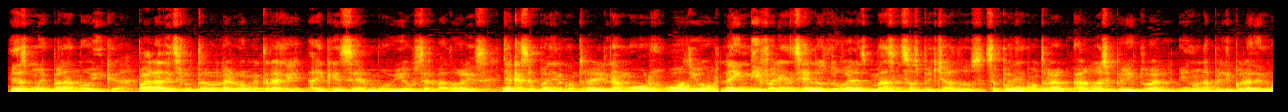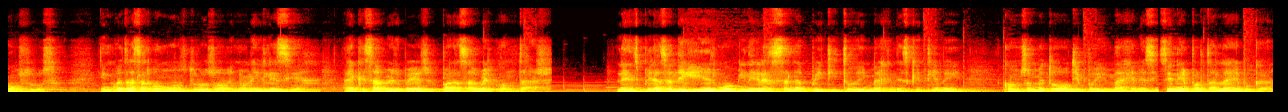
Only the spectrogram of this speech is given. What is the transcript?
es muy paranoica. Para disfrutar un largometraje hay que ser muy observadores, ya que se puede encontrar el amor, odio, la indiferencia en los lugares más insospechados. Se puede encontrar algo espiritual en una película de monstruos. Encuentras algo monstruoso en una iglesia. Hay que saber ver para saber contar. La inspiración de Guillermo viene gracias al apetito de imágenes que tiene. Consume todo tipo de imágenes sin importar la época.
